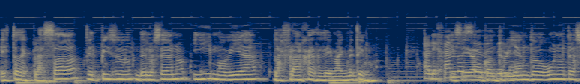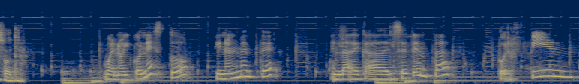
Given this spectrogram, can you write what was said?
esto desplazaba el piso del océano y movía las franjas de magnetismo. Y Alejándose se iban la- construyendo una tras otra. Bueno, y con esto, finalmente, en la década del 70, por fin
